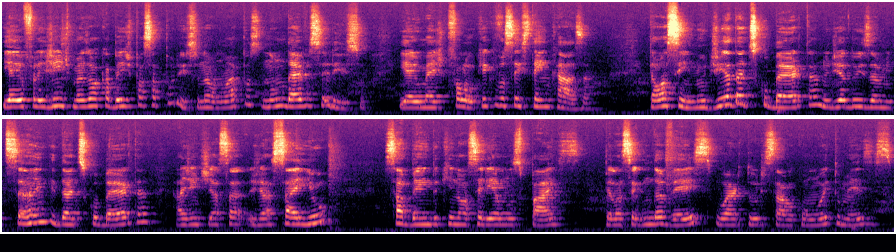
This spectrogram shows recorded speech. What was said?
E aí eu falei, gente, mas eu acabei de passar por isso. Não, não, é, não deve ser isso. E aí o médico falou, o que, que vocês têm em casa? Então, assim, no dia da descoberta, no dia do exame de sangue, da descoberta, a gente já, já saiu sabendo que nós seríamos pais pela segunda vez. O Arthur estava com oito meses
